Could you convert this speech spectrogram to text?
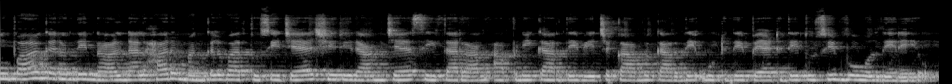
ਉਪਾਅ ਕਰਨ ਦੇ ਨਾਲ ਨਾਲ ਹਰ ਮੰਗਲਵਾਰ ਤੁਸੀਂ ਜੈ ਸ਼੍ਰੀ ਰਾਮ, ਜੈ ਸੀਤਾ ਰਾਮ ਆਪਣੇ ਘਰ ਦੇ ਵਿੱਚ ਕੰਮ ਕਰਦੇ, ਉੱਠਦੇ, ਬੈਠਦੇ ਤੁਸੀਂ ਬੋਲਦੇ ਰਹੋ।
